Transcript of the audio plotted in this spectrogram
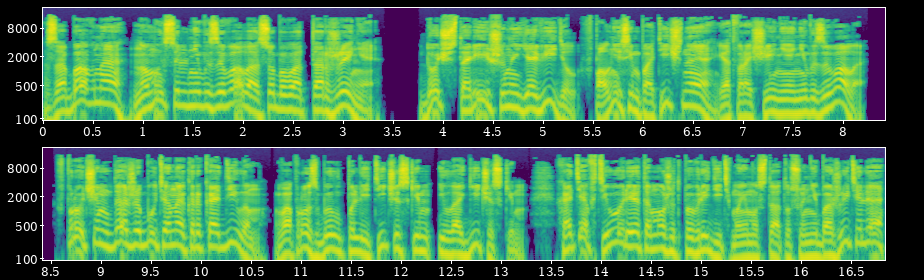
Забавно, но мысль не вызывала особого отторжения. Дочь старейшины я видел, вполне симпатичная и отвращения не вызывала. Впрочем, даже будь она крокодилом, вопрос был политическим и логическим, хотя в теории это может повредить моему статусу небожителя,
